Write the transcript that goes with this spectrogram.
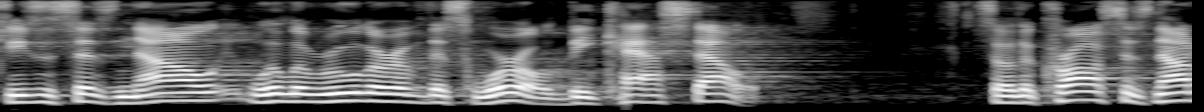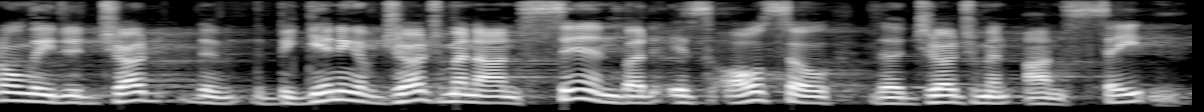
Jesus says, Now will the ruler of this world be cast out. So the cross is not only the, judge, the, the beginning of judgment on sin, but it's also the judgment on Satan.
